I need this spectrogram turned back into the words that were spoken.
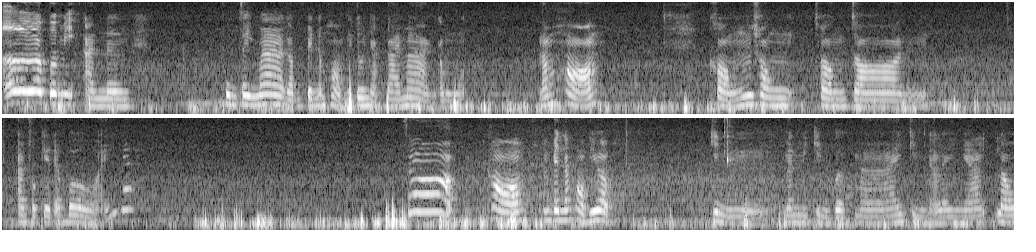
เออ ตัวมีอันหนึ่งภูมิใจมากอะเป็นน้ำหอมที่ตัวอยากได้มากเอามาหมดน้ำหอม ของชองชองจอน unforgettable ไอ้เนี่ยชอบหอม มันเป็นน้ำหอมที่แบบกลิ่นมันมีกลิ่นเปลือกไม้กลิ่นอะไรอย่างเงี้ยแล้ว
